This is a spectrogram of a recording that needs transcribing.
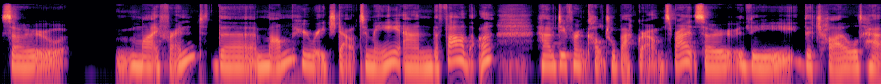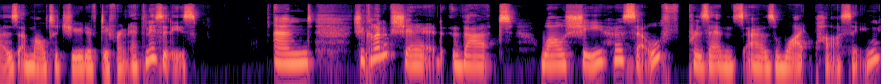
So, my friend, the mum who reached out to me, and the father have different cultural backgrounds, right? So the the child has a multitude of different ethnicities. And she kind of shared that while she herself presents as white passing,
